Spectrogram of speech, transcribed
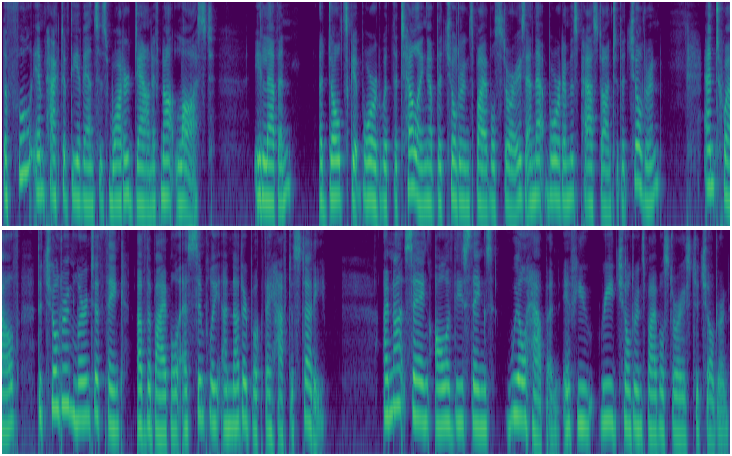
The full impact of the events is watered down, if not lost. 11. Adults get bored with the telling of the children's Bible stories, and that boredom is passed on to the children. And 12. The children learn to think of the Bible as simply another book they have to study. I'm not saying all of these things will happen if you read children's Bible stories to children.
